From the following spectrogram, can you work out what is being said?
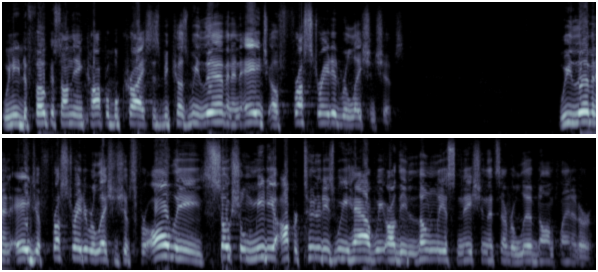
we need to focus on the incomparable Christ is because we live in an age of frustrated relationships. We live in an age of frustrated relationships. For all the social media opportunities we have, we are the loneliest nation that's ever lived on planet Earth.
